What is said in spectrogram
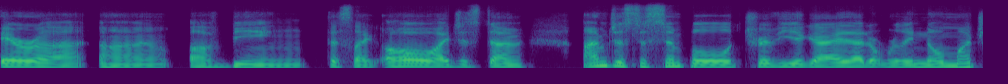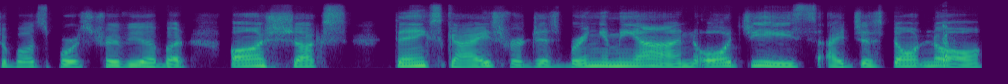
era uh, of being this like, oh, I just um, I'm just a simple trivia guy. I don't really know much about sports trivia, but oh shucks, thanks guys for just bringing me on. Oh geez, I just don't know.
